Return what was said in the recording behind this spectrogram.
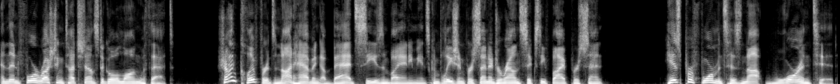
and then four rushing touchdowns to go along with that? Sean Clifford's not having a bad season by any means. Completion percentage around 65%. His performance has not warranted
